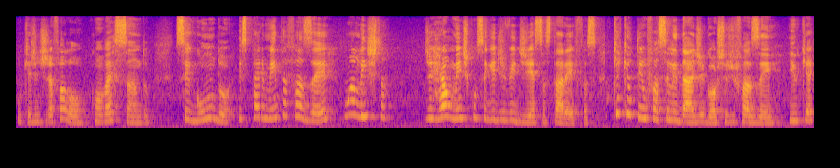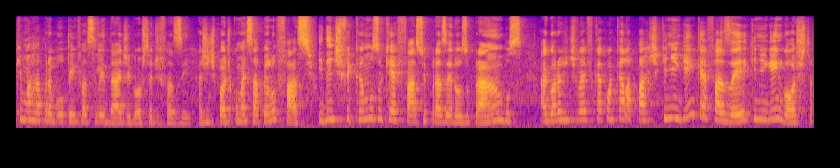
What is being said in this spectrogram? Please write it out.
o que a gente já falou, conversando. Segundo, experimenta fazer uma lista de realmente conseguir dividir essas tarefas. O que é que eu tenho facilidade e gosto de fazer? E o que é que Mahaprabhu tem facilidade e gosta de fazer? A gente pode começar pelo fácil. Identificamos o que é fácil e prazeroso para ambos, agora a gente vai ficar com aquela parte que ninguém quer fazer e que ninguém gosta.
